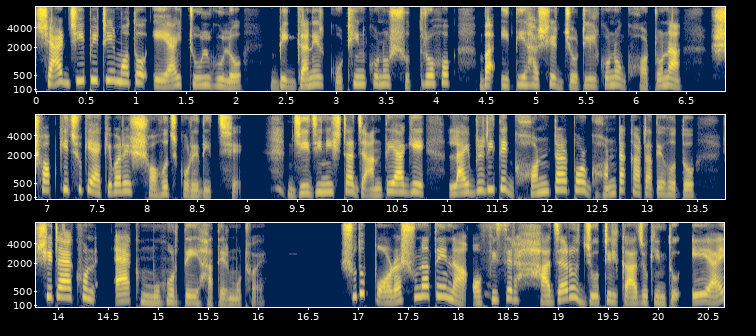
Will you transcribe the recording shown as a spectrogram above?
চ্যাট জিপিটির মতো এআই টুলগুলো বিজ্ঞানের কঠিন কোনো সূত্র হোক বা ইতিহাসের জটিল কোনো ঘটনা সবকিছুকে একেবারে সহজ করে দিচ্ছে। যে জিনিসটা জানতে আগে লাইব্রেরিতে ঘণ্টার পর ঘণ্টা কাটাতে হতো, সেটা এখন এক মুহূর্তেই হাতের মুঠোয়। শুধু পড়াশোনাতেই না, অফিসের হাজারো জটিল কাজও কিন্তু এআই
